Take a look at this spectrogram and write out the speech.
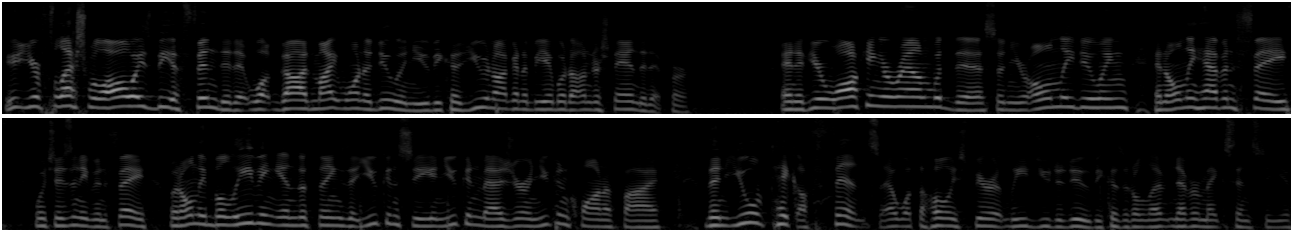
Your flesh will always be offended at what God might want to do in you because you're not going to be able to understand it at first. And if you're walking around with this and you're only doing and only having faith, which isn't even faith, but only believing in the things that you can see and you can measure and you can quantify, then you'll take offense at what the Holy Spirit leads you to do because it'll never make sense to you.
